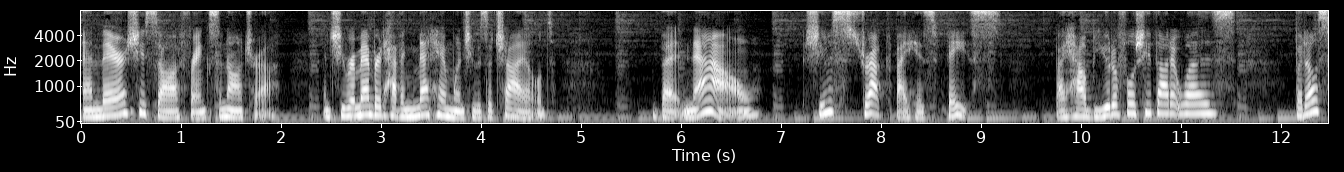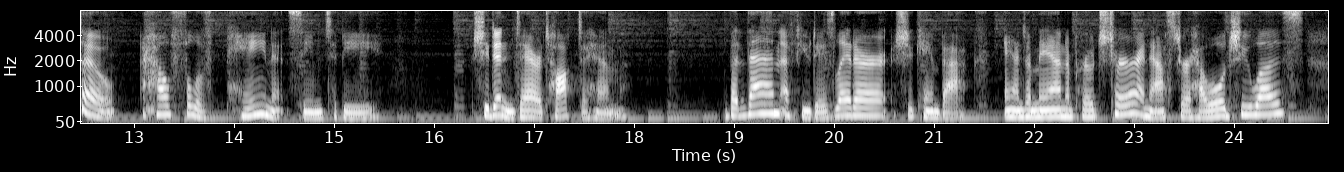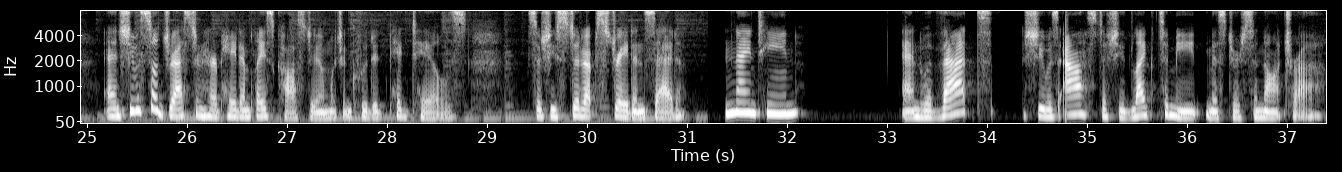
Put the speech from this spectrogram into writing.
And there she saw Frank Sinatra, and she remembered having met him when she was a child. But now, she was struck by his face, by how beautiful she thought it was, but also how full of pain it seemed to be. She didn't dare talk to him. But then, a few days later, she came back, and a man approached her and asked her how old she was. And she was still dressed in her Peyton Place costume, which included pigtails. So she stood up straight and said, 19. And with that, she was asked if she'd like to meet Mr. Sinatra.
